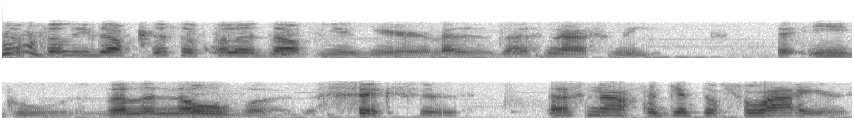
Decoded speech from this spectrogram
this a Philadelphia. This a Philadelphia year. Let's let's not sleep. The Eagles, Villanova, the Sixers. Let's not forget the Flyers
